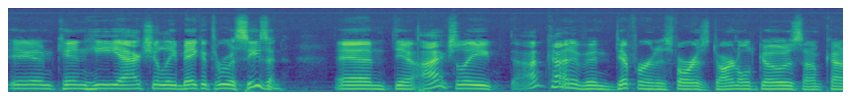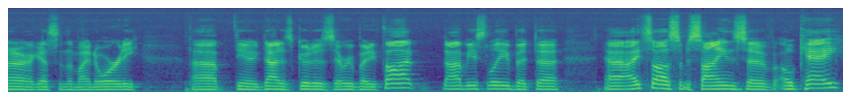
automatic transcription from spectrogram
and can he actually make it through a season? And you know, I actually I'm kind of indifferent as far as Darnold goes. I'm kind of I guess in the minority. Uh, you know, not as good as everybody thought, obviously, but uh, I saw some signs of okay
